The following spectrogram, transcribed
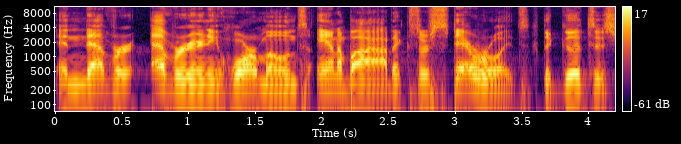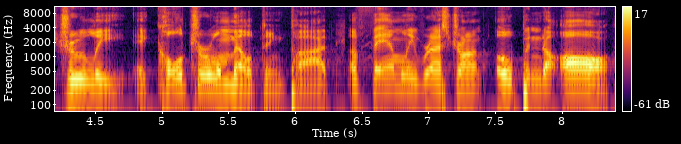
and never, ever any hormones, antibiotics, or steroids. The Goods is truly a cultural melting pot, a family restaurant open to all.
